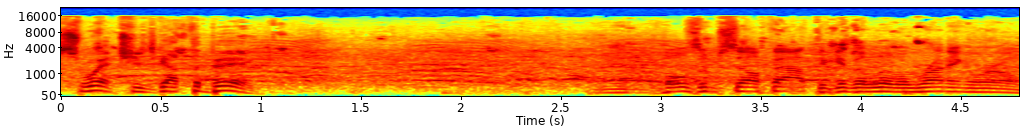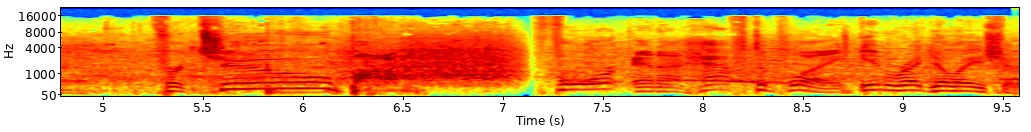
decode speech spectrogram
Switch, he's got the big. And pulls himself out to give a little running room. For two, bottom. Four and a half to play in regulation.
